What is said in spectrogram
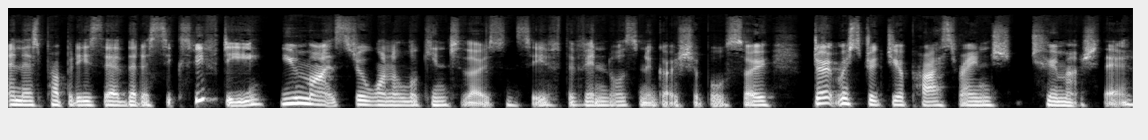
and there's properties there that are 650, you might still want to look into those and see if the vendor's negotiable. So don't restrict your price range too much there.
